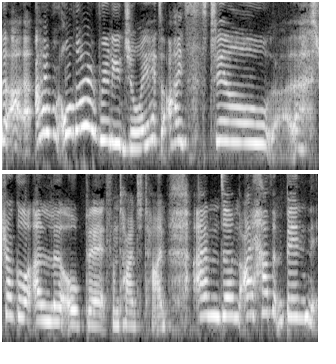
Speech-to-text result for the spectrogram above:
I, I, although I really enjoy it, I still uh, struggle a little bit from time to time. And um, I haven't been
